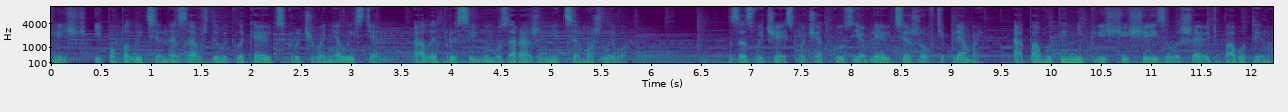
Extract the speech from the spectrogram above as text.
кліщ і попелиця не завжди викликають скручування листя, але при сильному зараженні це можливо. Зазвичай спочатку з'являються жовті плями, а павутинні кліщі ще й залишають павутину.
